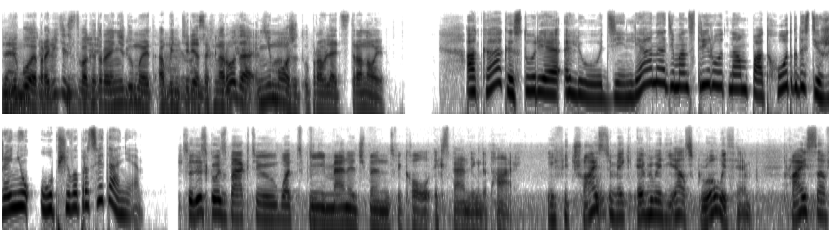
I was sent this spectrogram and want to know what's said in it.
Любое правительство, которое не думает об uh, интересах народа, не может управлять страной. А как история Лю Цзиньляна демонстрирует нам подход к достижению общего процветания? So this goes back to what we in management we call expanding the pie. If he tries to make everybody else grow with him, price of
